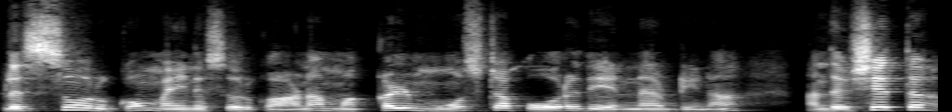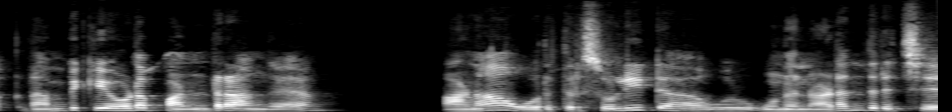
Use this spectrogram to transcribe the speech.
ப்ளஸ்ஸும் இருக்கும், மைனஸும் இருக்கும். ஆனா மக்கள் மோஸ்ட்டாக போறது என்ன அப்படின்னா, அந்த விஷயத்த நம்பிக்கையோட பண்றாங்க. ஆனா ஒருத்தர் சொல்லிட்ட ஒரு ஒண்ணு நடந்துருச்சு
